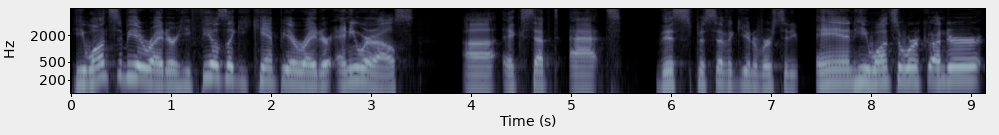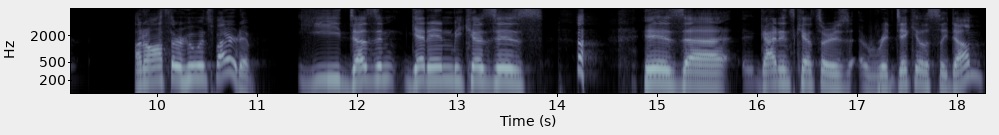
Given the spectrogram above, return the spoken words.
he wants to be a writer. He feels like he can't be a writer anywhere else uh, except at this specific university. And he wants to work under an author who inspired him. He doesn't get in because his his uh, guidance counselor is ridiculously dumb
